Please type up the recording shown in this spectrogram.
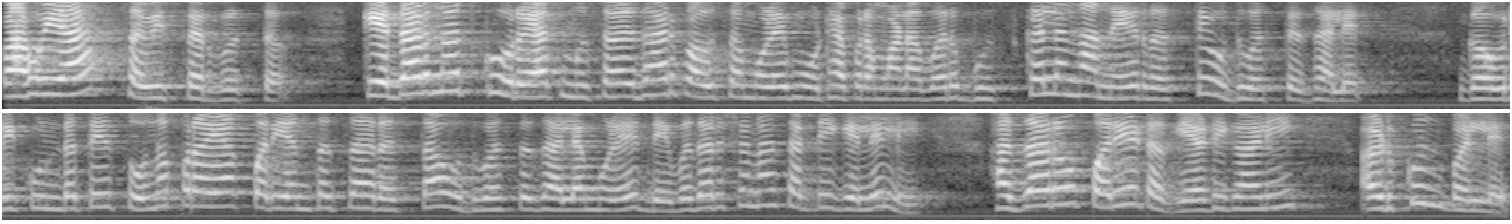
पाहूया सविस्तर वृत्त. केदारनाथ खोऱ्यात मुसळधार पावसामुळे मोठ्या प्रमाणावर भूस्खलनाने रस्ते उद्ध्वस्त झालेत. गौरीकुंड ते सोनप्रयाग पर्यंतचा रस्ता उद्ध्वस्त झाल्यामुळे देवदर्शनासाठी गेलेले हजारो पर्यटक या ठिकाणी अडकून पडलेत.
